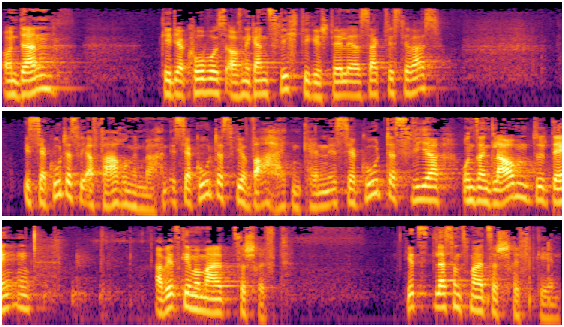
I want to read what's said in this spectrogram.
Und dann geht Jakobus auf eine ganz wichtige Stelle. Er sagt, wisst ihr was? Ist ja gut, dass wir Erfahrungen machen. Ist ja gut, dass wir Wahrheiten kennen. Ist ja gut, dass wir unseren Glauben zu denken. Aber jetzt gehen wir mal zur Schrift. Jetzt lass uns mal zur Schrift gehen.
